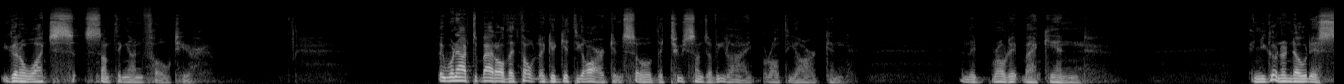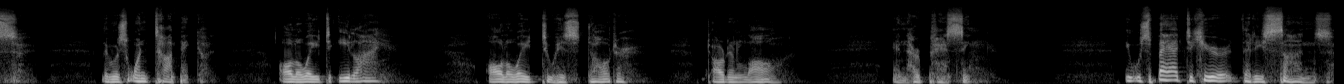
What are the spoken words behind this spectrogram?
you're going to watch something unfold here. They went out to battle. They thought they could get the ark, and so the two sons of Eli brought the ark and and they brought it back in. And you're going to notice there was one topic all the way to Eli, all the way to his daughter, daughter in law, and her passing. It was bad to hear that his sons,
